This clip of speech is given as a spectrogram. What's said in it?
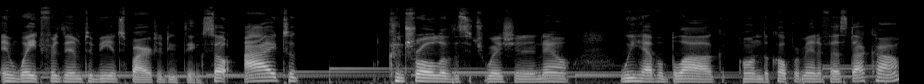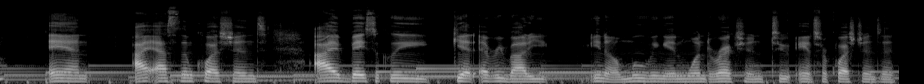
and wait for them to be inspired to do things. So I took control of the situation and now we have a blog on thecopramanifest.com and I ask them questions. I basically get everybody you know, moving in one direction to answer questions and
